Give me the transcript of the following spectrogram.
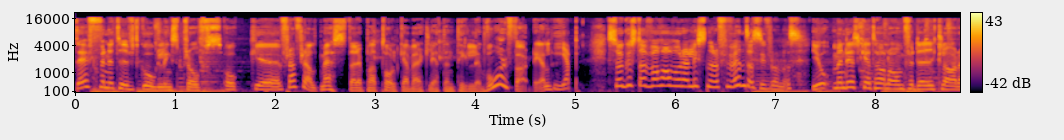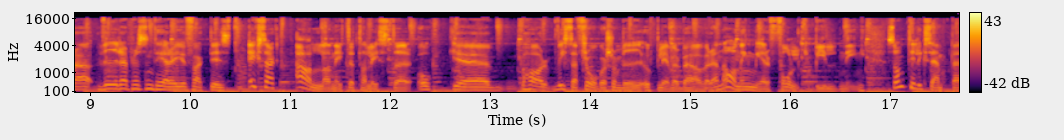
definitivt googlingsproffs och eh, framförallt mästare på att tolka verkligheten till vår fördel. Japp. Så Gustav, vad har våra lyssnare förväntat sig från oss? Jo, men det ska jag tala om för dig, Klara. Vi representerar ju faktiskt exakt alla 90-talister och eh, har vissa frågor som vi upplever behöver en aning mer folkbildning. Som till exempel,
